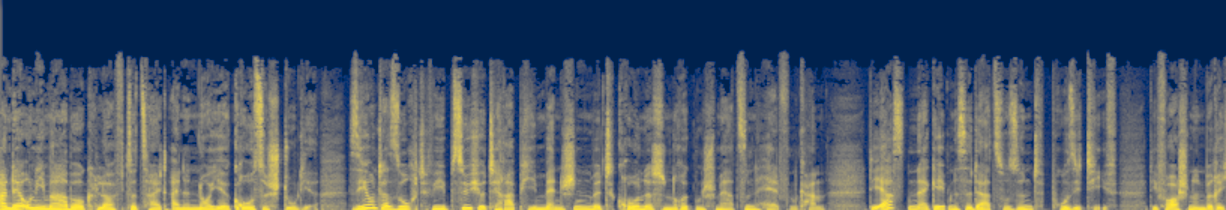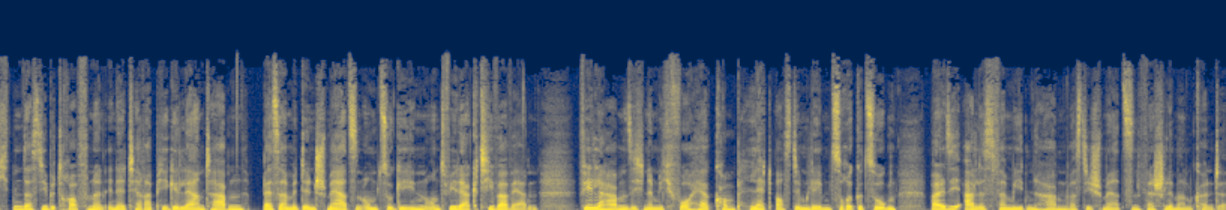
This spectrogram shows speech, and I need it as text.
An der Uni Marburg läuft zurzeit eine neue große Studie. Sie untersucht, wie Psychotherapie Menschen mit chronischen Rückenschmerzen helfen kann. Die ersten Ergebnisse dazu sind positiv. Die Forschenden berichten, dass die Betroffenen in der Therapie gelernt haben, besser mit den Schmerzen umzugehen und wieder aktiver werden. Viele haben sich nämlich vorher komplett aus dem Leben zurückgezogen, weil sie alles vermieden haben, was die Schmerzen verschlimmern könnte.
